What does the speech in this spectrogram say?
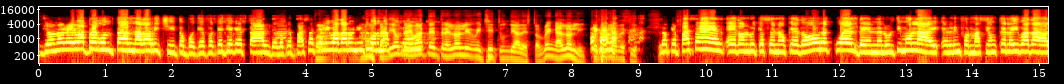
yo no le iba a preguntar nada a Richito, porque fue que llegué tarde. Lo que pasa es que le iba a dar una información. Gustaría un debate entre Loli y Richito un día de estos. Venga, Loli, ¿qué querías decir? Lo que pasa es, eh, don Luis, que se nos quedó, recuerde, en el último live, en la información que le iba a dar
